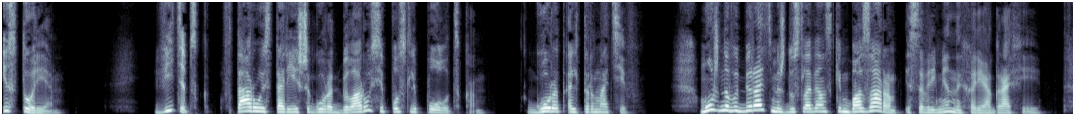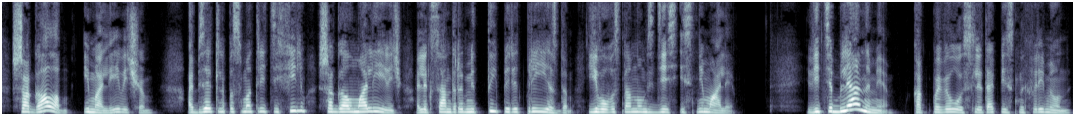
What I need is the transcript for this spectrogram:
История. Витебск – второй старейший город Беларуси после Полоцка. Город альтернатив. Можно выбирать между славянским базаром и современной хореографией. Шагалом и Малевичем. Обязательно посмотрите фильм «Шагал-Малевич» Александра Меты перед приездом. Его в основном здесь и снимали. Витеблянами, как повелось с летописных времен,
